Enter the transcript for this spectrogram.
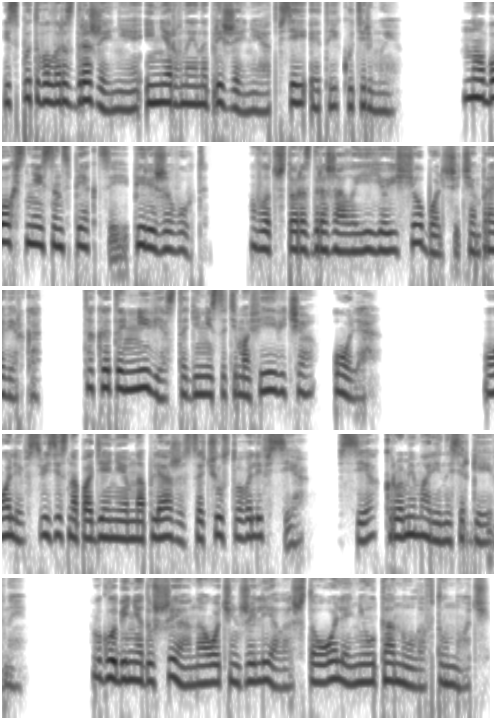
испытывала раздражение и нервное напряжение от всей этой кутерьмы. Но бог с ней с инспекцией, переживут. Вот что раздражало ее еще больше, чем проверка. Так это невеста Дениса Тимофеевича, Оля. Оле в связи с нападением на пляже сочувствовали все. Все, кроме Марины Сергеевны. В глубине души она очень жалела, что Оля не утонула в ту ночь.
